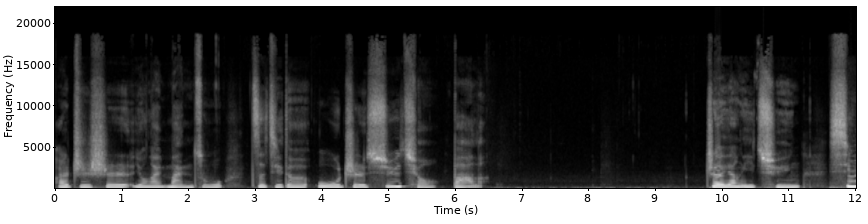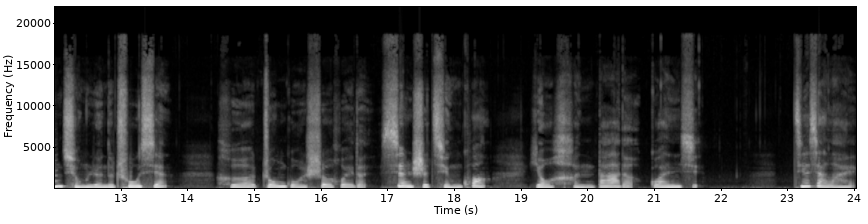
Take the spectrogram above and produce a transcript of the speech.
而只是用来满足。自己的物质需求罢了。这样一群新穷人的出现，和中国社会的现实情况有很大的关系。接下来，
